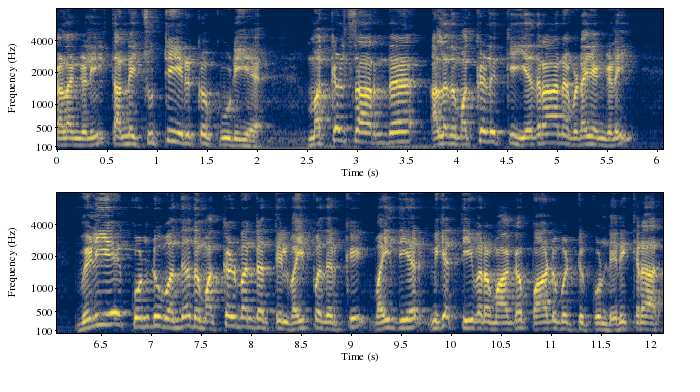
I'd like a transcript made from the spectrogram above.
களங்களில் தன்னை சுற்றி இருக்கக்கூடிய மக்கள் சார்ந்த அல்லது மக்களுக்கு எதிரான விடயங்களை வெளியே கொண்டு வந்து அது மக்கள் மன்றத்தில் வைப்பதற்கு வைத்தியர் மிக தீவிரமாக பாடுபட்டு கொண்டிருக்கிறார்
